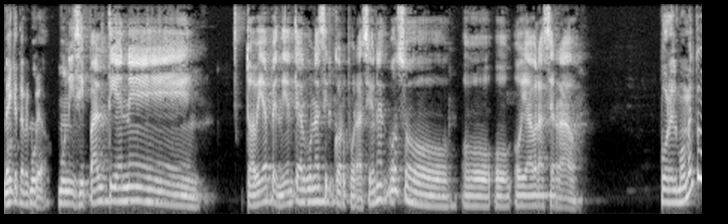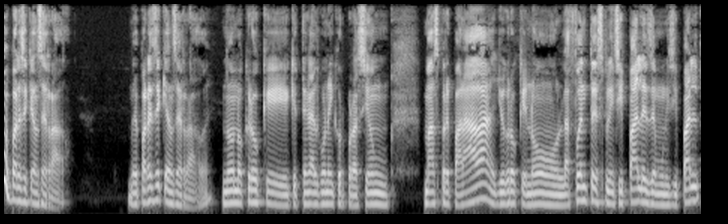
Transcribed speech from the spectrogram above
hay que tener cuidado. Municipal tiene todavía pendiente algunas incorporaciones vos o, o ya habrá cerrado? Por el momento me parece que han cerrado. Me parece que han cerrado. ¿eh? No, no creo que, tenga alguna incorporación más preparada. Yo creo que no. Las fuentes principales de Municipal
